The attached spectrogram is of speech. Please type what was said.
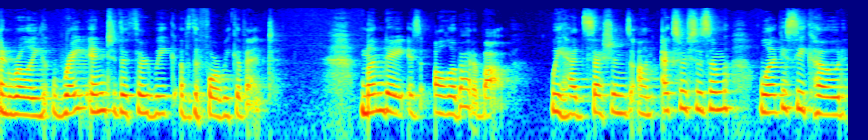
and rolling right into the third week of the four week event. Monday is all about ABAP. We had sessions on Exercism, legacy code,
